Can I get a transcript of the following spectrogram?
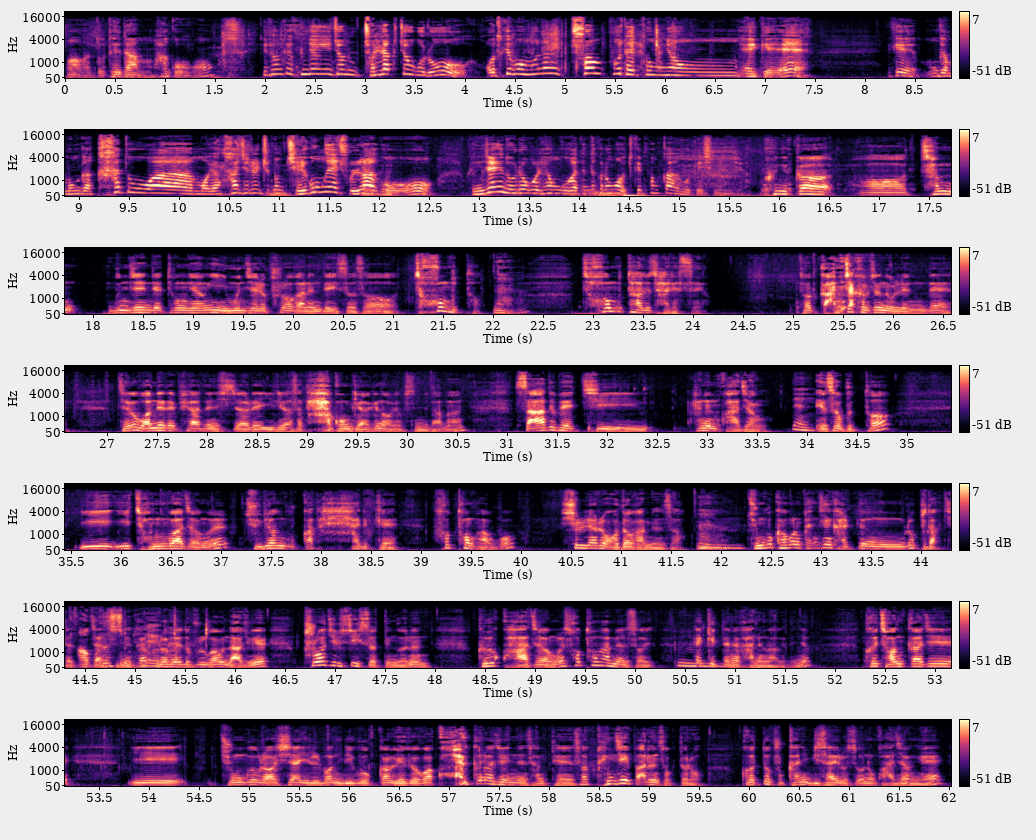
어, 또 대담하고 이런 게 굉장히 좀 전략적으로 어떻게 보면은 트럼프 대통령에게 이게 뭔가 뭔가 카드와 뭐 여러 가지를 지금 제공해 주려고 굉장히 노력을 해온 것 같은데 그런 거 어떻게 평가하고 계시는지요? 그러니까 어, 참 문재인 대통령이 이 문제를 풀어가는 데 있어서 처음부터 네. 처음부터 아주 잘했어요. 저도 깜짝깜짝 놀랐는데 제가 원내대표 하던 시절에 일이어서 다 공개하기는 어렵습니다만 사드 배치 하는 과정에서부터 네. 이, 이 전 과정을 주변 국가 다 이렇게 소통하고 신뢰를 얻어가면서 음. 중국하고는 굉장히 갈등으로 부닥쳤지 아, 않습니까? 네, 그럼에도 네. 불구하고 나중에 풀어질 수 있었던 거는 그 과정을 소통하면서 음. 했기 때문에 가능하거든요. 그 전까지 이 중국, 러시아, 일본, 미국과 외교가 거의 끊어져 있는 상태에서 굉장히 빠른 속도로 그것도 북한이 미사일을 쏘는 과정에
